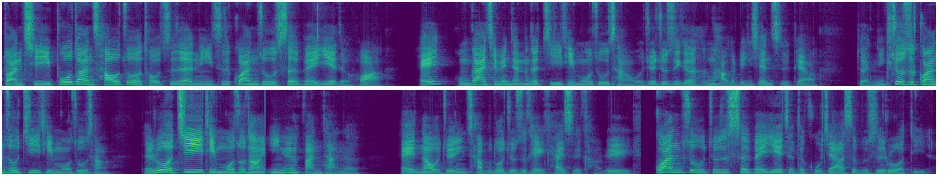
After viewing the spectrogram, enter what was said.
短期波段操作的投资人，你是关注设备业的话，诶，我们刚才前面讲那个记忆体模组厂，我觉得就是一个很好的领先指标，对，你就是关注记忆体模组厂，对，如果记忆体模组厂营运反弹了，诶，那我觉得你差不多就是可以开始考虑关注，就是设备业者的股价是不是落底了。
